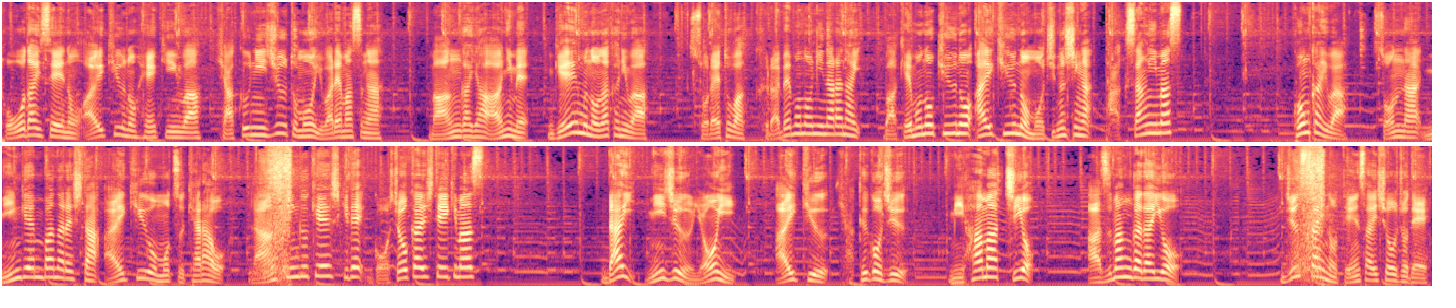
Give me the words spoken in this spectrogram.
東大生の IQ の平均は120とも言われますが漫画やアニメゲームの中にはそれとは比べ物にならない化け物級の IQ の持ち主がたくさんいます。今回はそんな人間離れした IQ を持つキャラをランキング形式でご紹介していきます。第24位 IQ150 美浜千代アズマンガ大王。10歳の天才少女で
